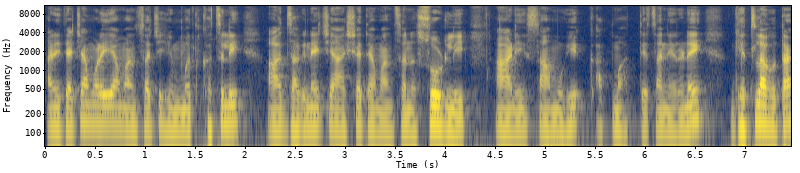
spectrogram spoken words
आणि त्याच्यामुळे या माणसाची हिंमत खचली. आज जगण्याची आशा त्या माणसानं सोडली आणि सामूहिक आत्महत्येचा निर्णय घेतला होता.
